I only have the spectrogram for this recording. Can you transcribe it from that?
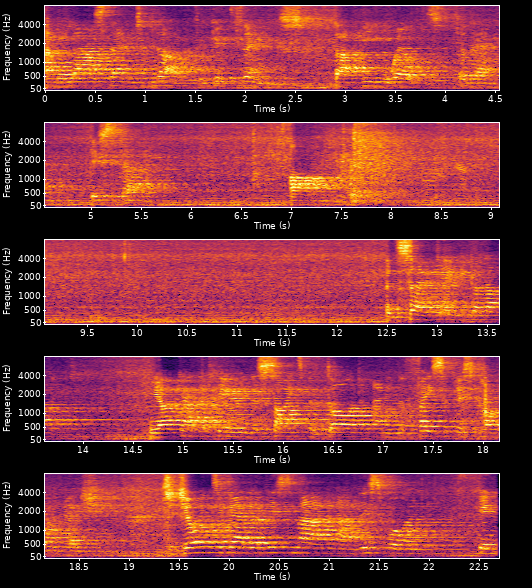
and allows them to know the good things that he wills for them this day. Amen. And so, dearly beloved, we are gathered here in the sight of God and in the face of this congregation to join together this man and this woman in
